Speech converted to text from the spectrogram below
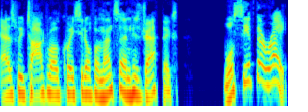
as we've talked about Kwesi Adofo-Mensah and his draft picks, we'll see if they're right.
